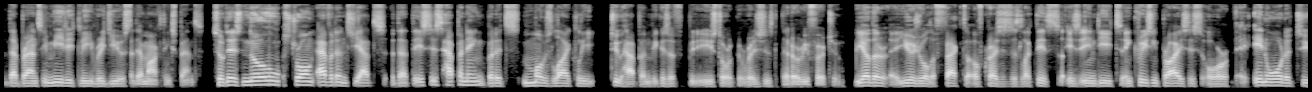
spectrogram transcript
that brands immediately reduce their marketing spend. So there's no strong evidence yet that this is happening, but it's most likely to happen because of the historical reasons that are referred to. The other uh, usual effect of crises like this is indeed increasing prices or in order to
